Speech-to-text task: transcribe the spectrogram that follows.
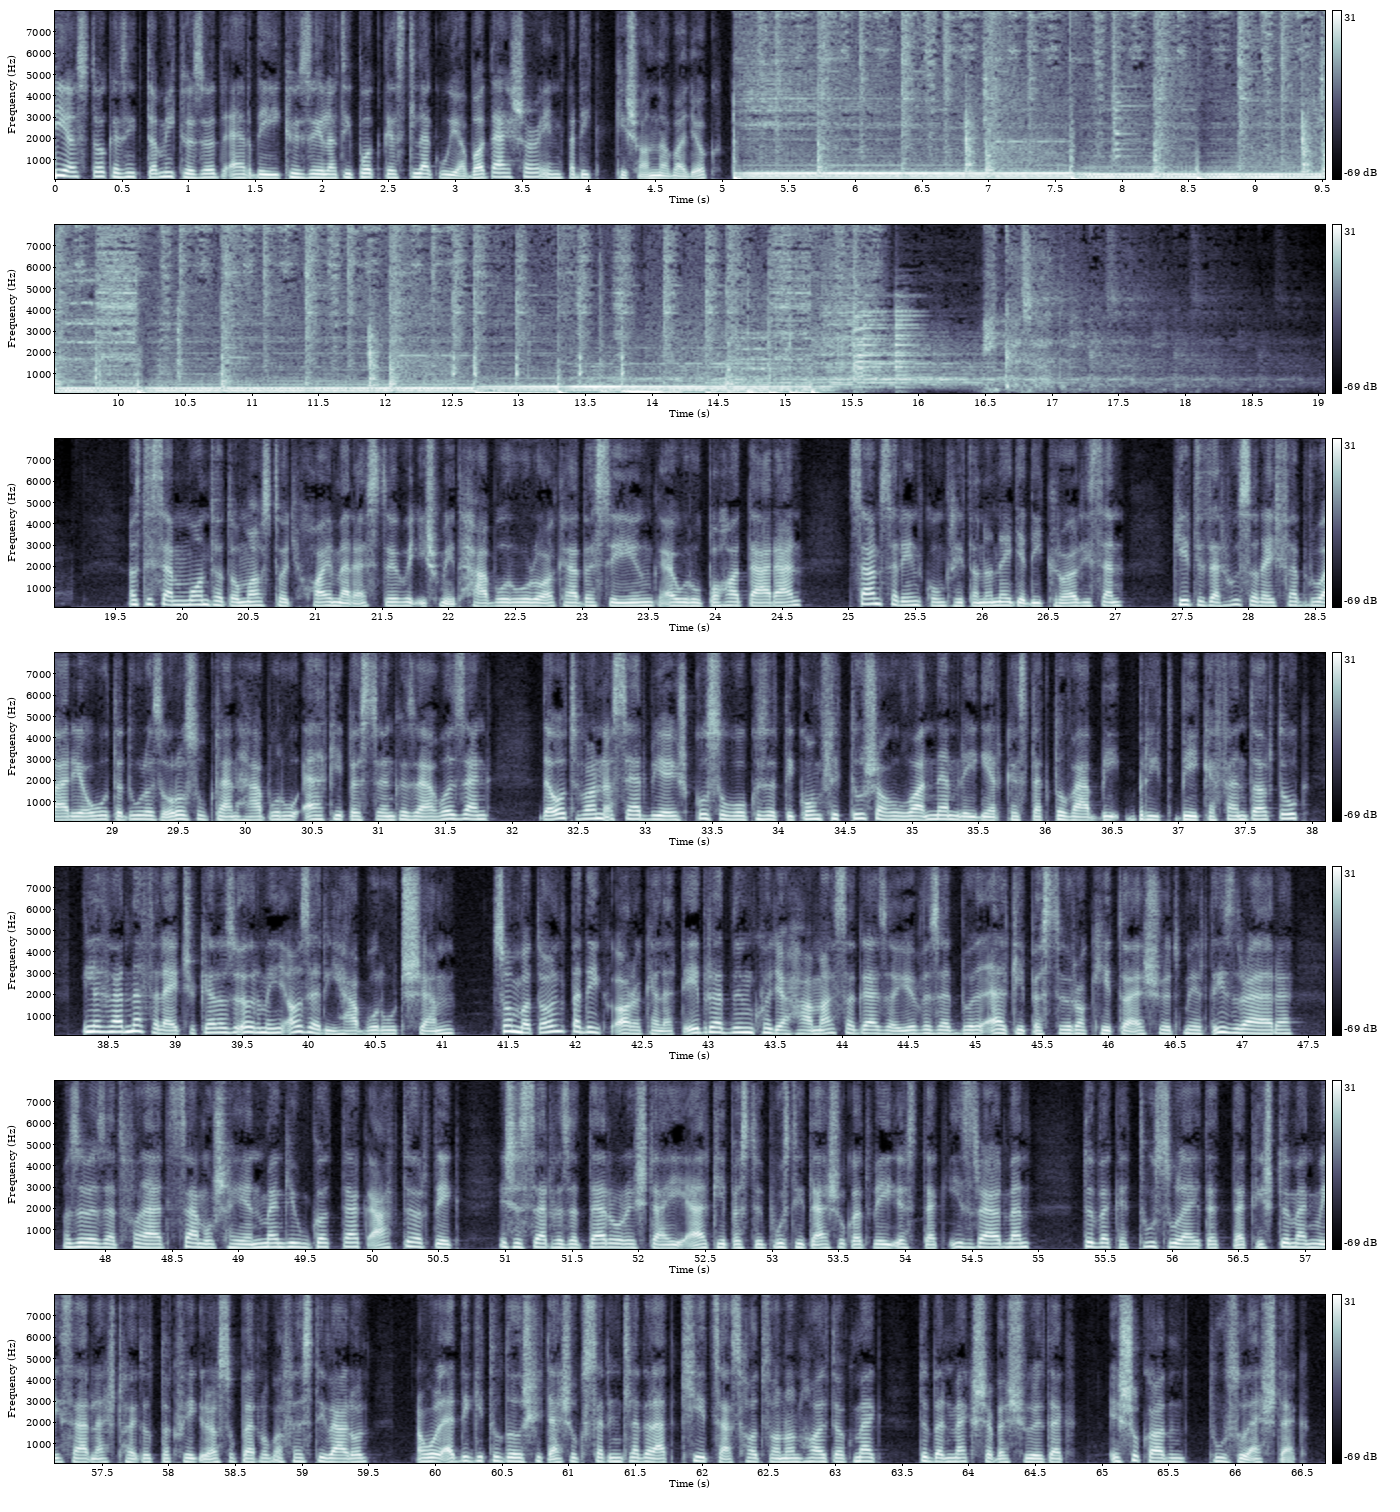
Sziasztok, ez itt a Mi Közöd Erdélyi Közéleti Podcast legújabb adása, én pedig Kis Anna vagyok. Azt hiszem mondhatom azt, hogy hajmeresztő, hogy ismét háborúról kell beszéljünk Európa határán, szám szerint konkrétan a negyedikről, hiszen 2021. februárja óta dúl az orosz-ukrán háború elképesztően közel hozzánk, de ott van a Szerbia és Koszovó közötti konfliktus, ahova nemrég érkeztek további brit békefenntartók, illetve hát ne felejtsük el az örmény azeri háborút sem. Szombaton pedig arra kellett ébrednünk, hogy a Hamas a gázai jövezetből elképesztő rakéta esőt mért Izraelre, az övezet falát számos helyen megjuggatták, áttörték, és a szervezet terroristái elképesztő pusztításokat végeztek Izraelben, többeket túlszulejtettek és tömegmészárlást hajtottak végre a Supernova Fesztiválon, ahol eddigi tudósításuk szerint legalább 260-an haltak meg, többen megsebesültek, és sokan túlszulestek.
